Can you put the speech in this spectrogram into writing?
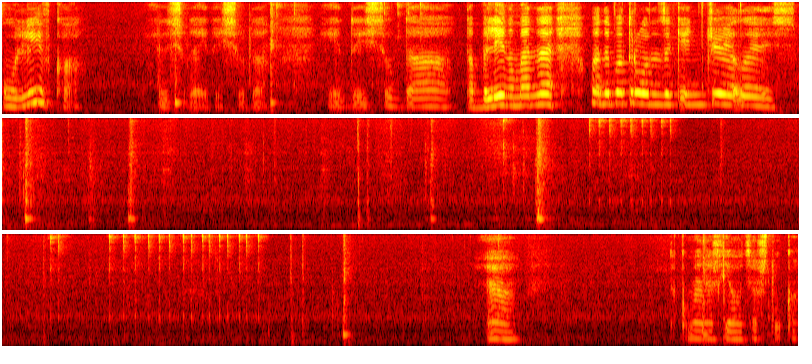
Олівка. Іди сюди, іди сюди. Іди сюди. Та блін, у мене, у мене патрони закінчились. А. Так у мене ж є оця штука.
